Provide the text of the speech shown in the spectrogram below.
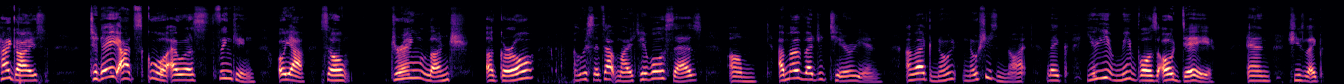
Hi guys. Today at school I was thinking, oh yeah, so during lunch a girl who sits at my table says, um, I'm a vegetarian. I'm like, no, no, she's not. Like, you eat meatballs all day. And she's like,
